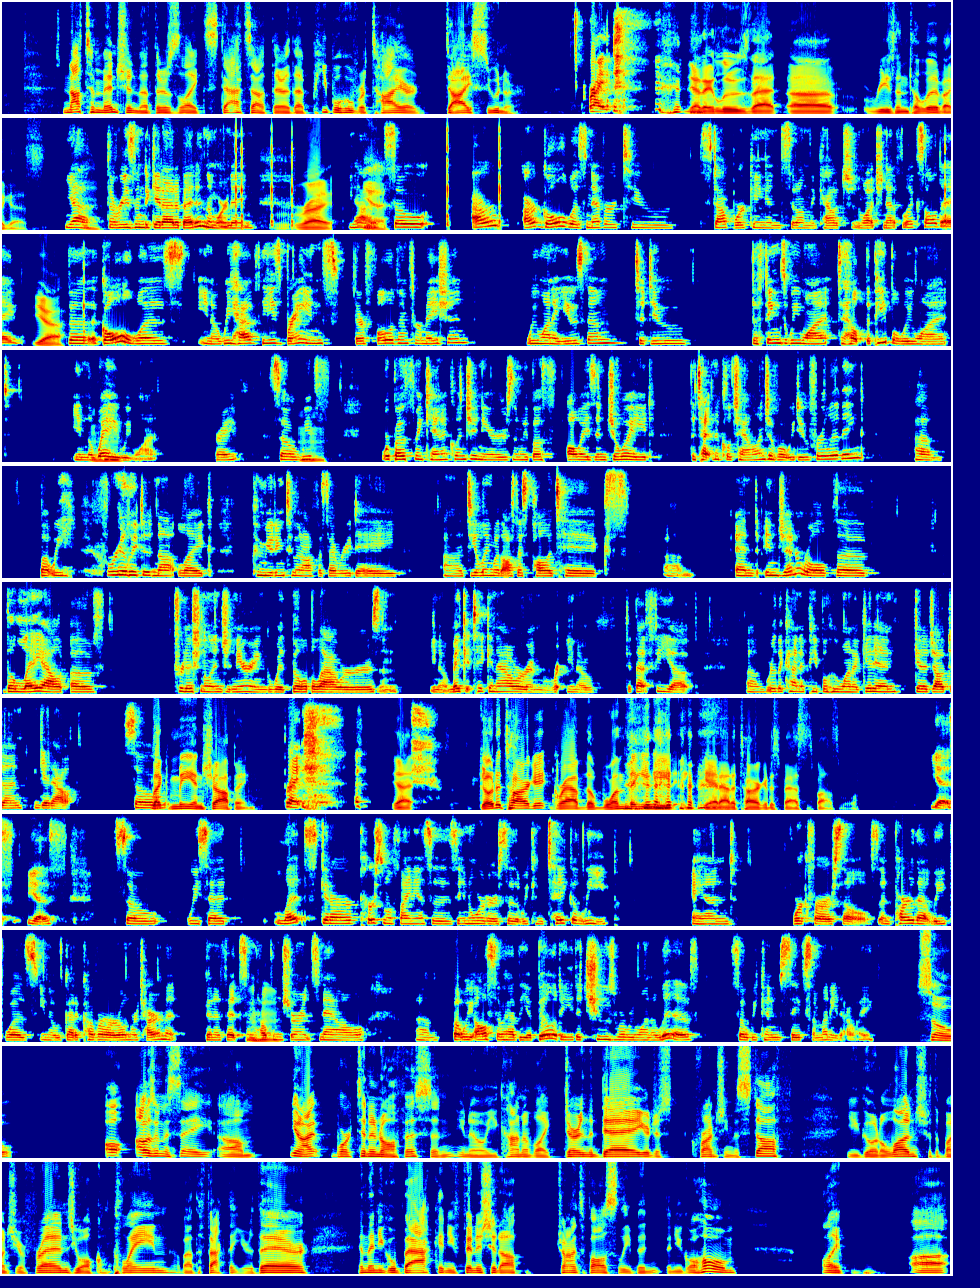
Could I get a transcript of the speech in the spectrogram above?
Not to mention that there's like stats out there that people who retired die sooner. Right. Yeah, they lose that uh, reason to live. I guess. yeah, the reason to get out of bed in the morning. Right. Yeah. Yeah. So our our goal was never to stop working and sit on the couch and watch Netflix all day. Yeah. The goal was, you know, we have these brains, they're full of information. We want to use them to do the things we want to help the people we want in the way Mhm. we want, right? So we've we're both mechanical engineers and we both always enjoyed the technical challenge of what we do for a living. Um, but we really did not like commuting to an office every day, uh, dealing with office politics, um, and in general, the the layout of traditional engineering with billable hours and you know make it take an hour and you know get that fee up. Um, we're the kind of people who want to get in, get a job done, and get out. So Like me and shopping. right, Yeah. Go to Target, grab the one thing you need, and get out of Target as fast as possible. yes, yes. So we said let's get our personal finances in order so that we can take a leap and work for ourselves. And part of that leap was, you know, we've got to cover our own retirement benefits and health Mhm. insurance now. Um, but we also have the ability to choose where we want to live so we can save some money that way. So, oh, I was going to say, um, you know, I worked in an office and, you know, you kind of like during the day, you're just crunching the stuff. You go to lunch with a bunch of your friends. You all complain about the fact that you're there. And then you go back and you finish it up, trying to fall asleep. And then you go home. Like, uh,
